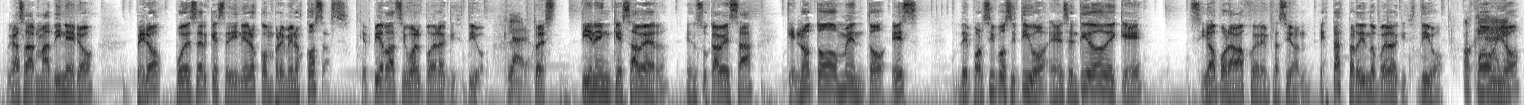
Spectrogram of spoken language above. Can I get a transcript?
porque vas a dar más dinero, pero puede ser que ese dinero compre menos cosas, que pierdas igual poder adquisitivo. Claro. Entonces, tienen que saber en su cabeza que no todo aumento es de por sí positivo, en el sentido de que si va por abajo de la inflación, estás perdiendo poder adquisitivo. Obvio,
